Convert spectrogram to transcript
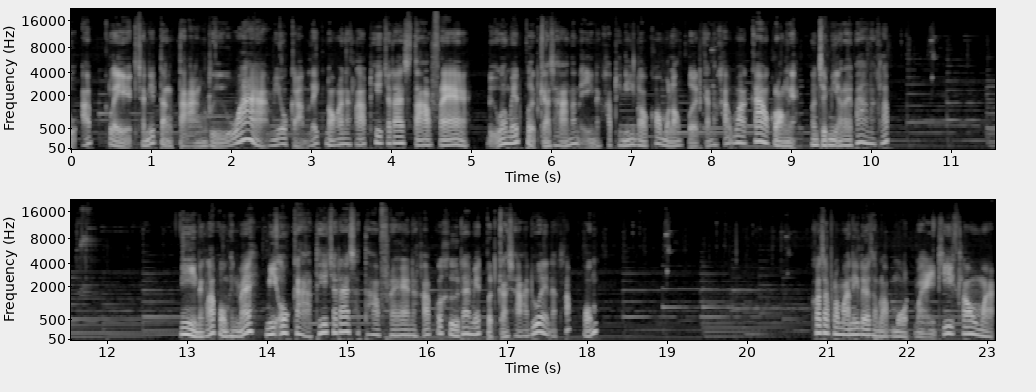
ดุอัปเกรดชนิดต่างๆ หรือว่ามีโอกาสเล็กน้อยนะครับ ที่จะได้ Star f a r หรือว่าเม็ดเปิดกาชานั่นเองนะครับ ทีนี้เราก็มาลองเปิดกันนะครับว่า 9 กล่องเนี่ยมันจะมีอะไรบ้างนะครับ นี่นะครับผมเห็นไหมมีโอกาสที่จะได้ Star f a r นะครับก็คือได้เม็ดเปิดกาชาด้วยนะครับผม ก็จะประมาณนี้เลยสำหรับโหมดใหม่ที่เข้ามา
